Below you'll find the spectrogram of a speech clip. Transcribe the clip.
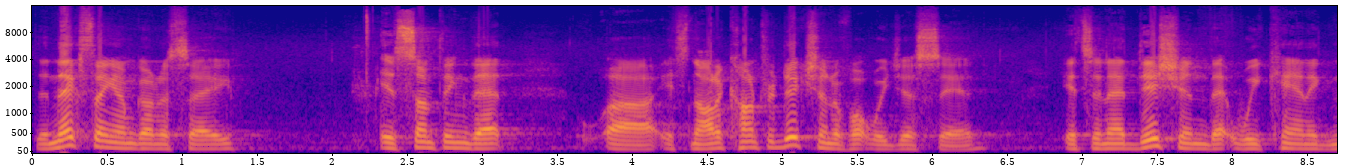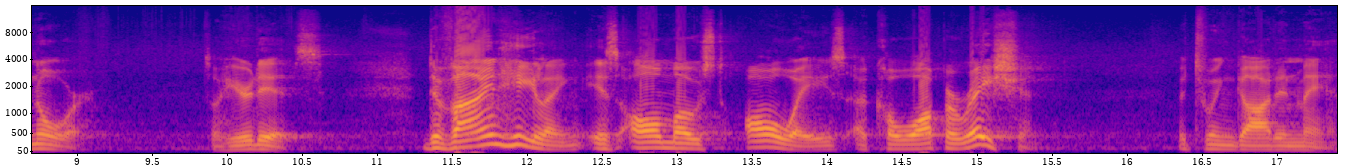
the next thing I'm going to say is something that uh, it's not a contradiction of what we just said, it's an addition that we can't ignore. So here it is. Divine healing is almost always a cooperation between God and man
